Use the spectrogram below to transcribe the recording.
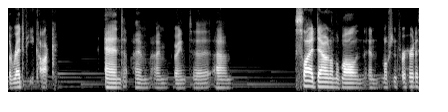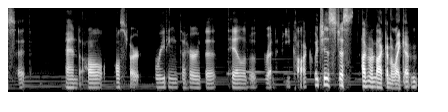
the Red Peacock, and I'm I'm going to um, slide down on the wall and, and motion for her to sit, and I'll I'll start reading to her the tale of a red peacock, which is just I'm not gonna like um,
